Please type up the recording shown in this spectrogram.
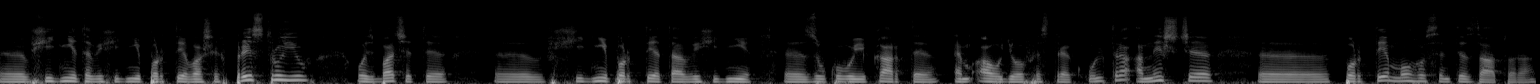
е, вхідні та вихідні порти ваших пристроїв. Ось бачите, вхідні порти та вихідні звукової карти M-Audio Fast Track Ultra, а нижче порти мого синтезатора.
